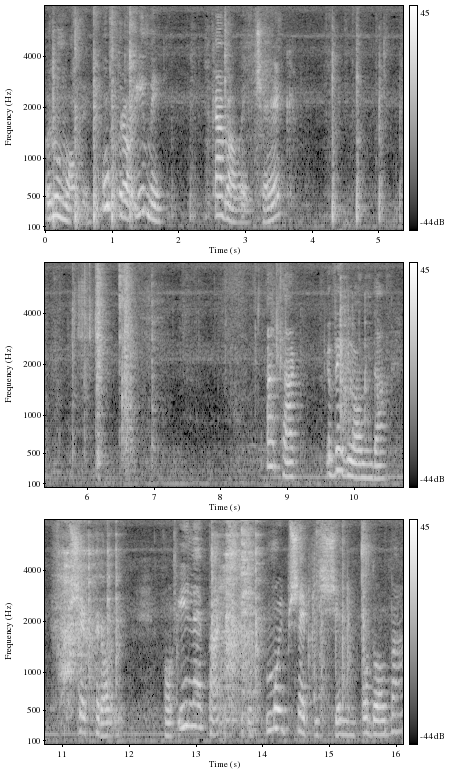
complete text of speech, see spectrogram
rumowym. Ukroimy kawałeczek. Tak wygląda w przekroju. O ile Państwu mój przepis się podoba,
